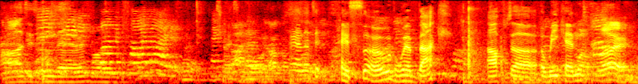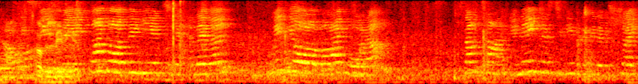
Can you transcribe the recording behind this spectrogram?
ours is in there. Use the one that's highlighted. Thank you. And that's it. Okay, so we're back after a weekend Hello. of living it. One more thing here, T- Eleven. With your lime water, sometimes you need just to give it a bit of a shake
